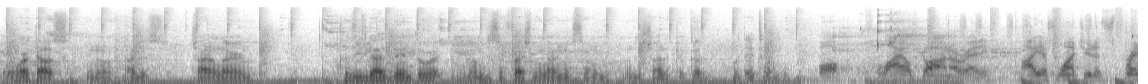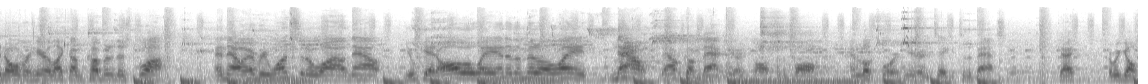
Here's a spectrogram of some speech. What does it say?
and workouts, you know, I just trying to learn because these guys been through it. You know, I'm just a freshman learner, so I'm, I'm just trying to pick up what they tell me. Ball. Lyle's gone already. I just want you to sprint over here like I'm coming to this block. And now every once in a while now, you get all the way into the middle of the lane. Now, now come back here and call for the ball and look for it here and take it to the basket. Okay, here we go.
